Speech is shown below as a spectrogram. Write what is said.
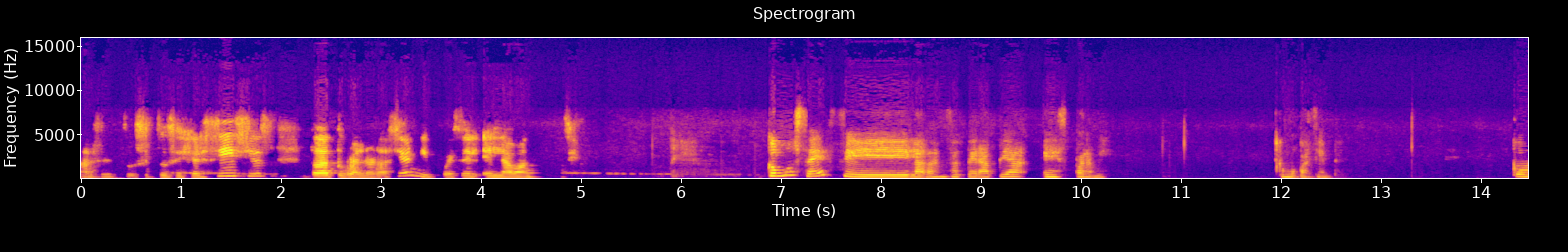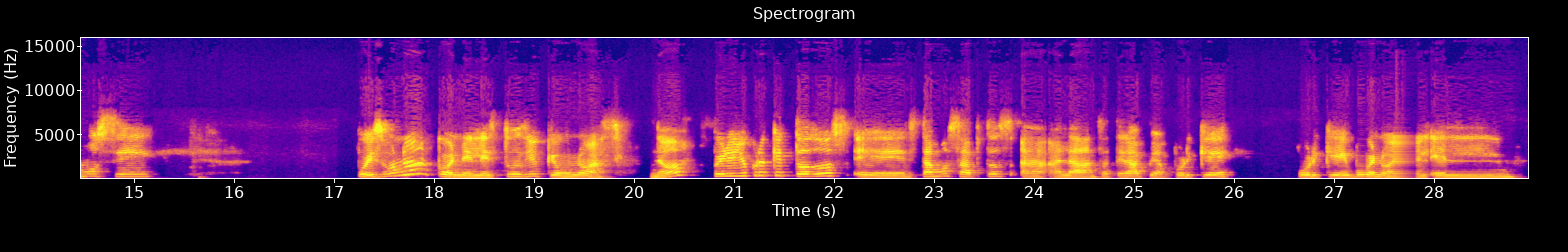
haces tus, ejercicios, toda tu valoración y pues el, el avance. ¿Cómo sé si la danza terapia es para mí como paciente? ¿Cómo sé? Pues una, con el estudio que uno hace, ¿no? Pero yo creo que todos eh, estamos aptos a, la danzaterapia porque, porque bueno, el,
